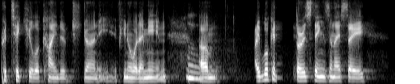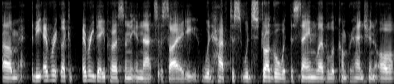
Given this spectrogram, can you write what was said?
particular kind of journey, if you know what I mean. Mm. Um, I look at those things and I say, um, the every like everyday person in that society would have to would struggle with the same level of comprehension of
